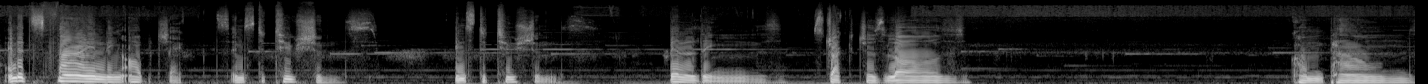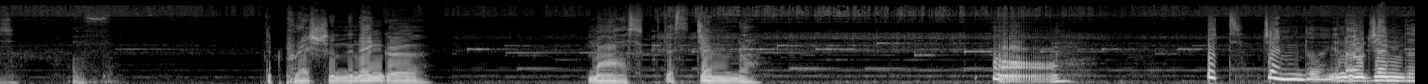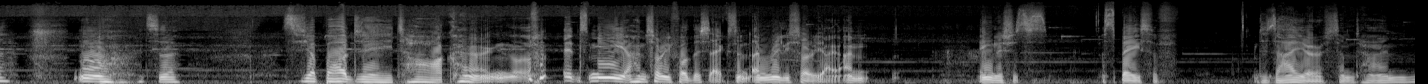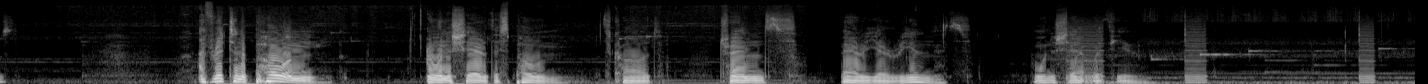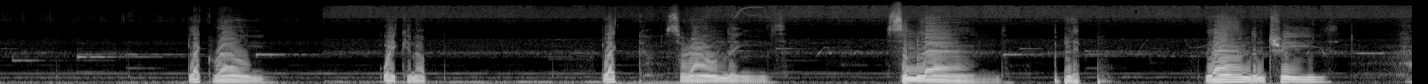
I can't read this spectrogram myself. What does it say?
and it's finding objects, institutions, institutions, buildings, structures, laws, compounds of depression and anger, masked as gender. Oh, but gender, you know, gender. Oh, it's a it's your body talking. It's me. I'm sorry for this accent. I'm really sorry. I, I'm. English is a space of desire sometimes. I've written a poem. I want to share this poem. It's called Trans Barrier Realness. I want to share it with you. Black Realm, waking up black surroundings, some land, a blip, land and trees,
